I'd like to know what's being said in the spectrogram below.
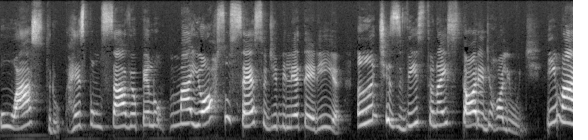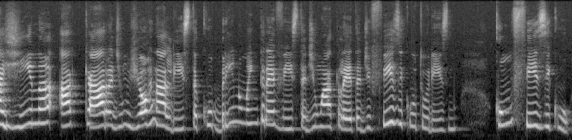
o astro responsável pelo maior sucesso de bilheteria antes visto na história de Hollywood. Imagina a cara de um jornalista cobrindo uma entrevista de um atleta de fisiculturismo com um físico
